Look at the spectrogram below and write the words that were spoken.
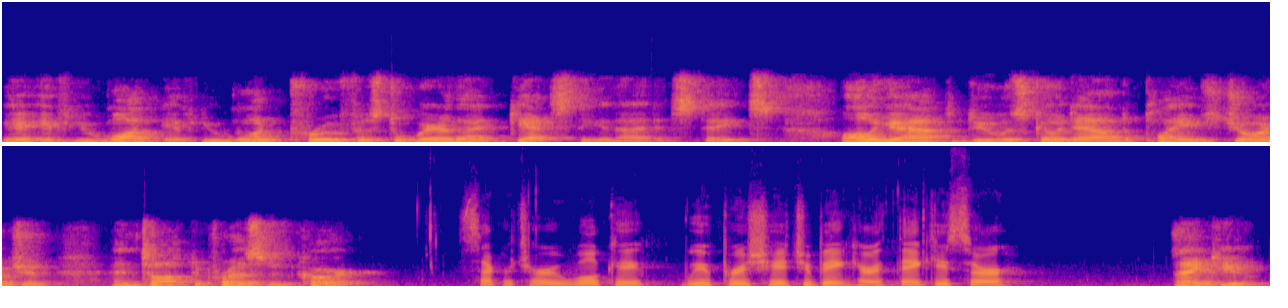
if you want if you want proof as to where that gets the United States, all you have to do is go down to Plains, Georgia, and talk to President Carter. Secretary Wilkie, we appreciate you being here. Thank you, sir. Thank you.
